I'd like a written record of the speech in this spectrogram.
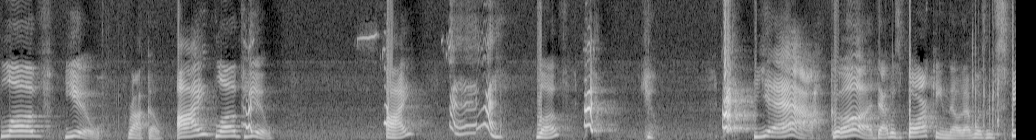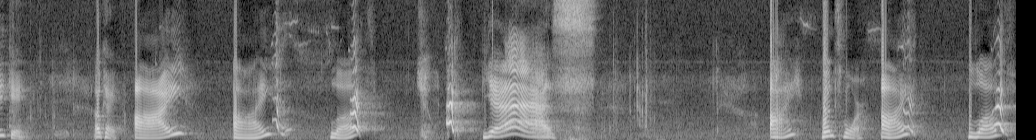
love you, Rocco. I love you. I love you. Yeah, good. That was barking though. That wasn't speaking. Okay. I I love you. yes. I Once more. I love.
